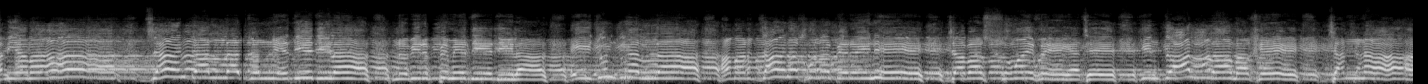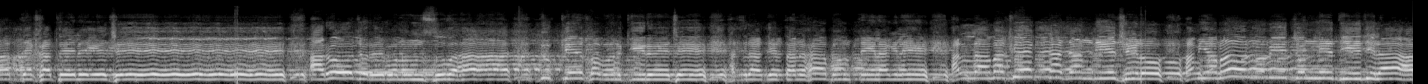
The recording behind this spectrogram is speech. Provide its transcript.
আমি আমার জানটা আল্লাহর জন্য দিয়ে দিলাম, নবীর প্রেমে দিয়ে দিলাম। এই জন্য আল্লাহ আমার জান এখনও বেরোয়নি। যাবার সময় হয়ে গেছে, কিন্তু আল্লাহ আমাকে জান্নাত দেখাতে লেগেছে। আরও জোরে বলুন, সুবহান, দুঃখের খবর কি রয়েছে? হাজরাতে তানহা বলতে লাগলে, আল্লাহ আমাকে একটা জান দিয়েছিল, আমি আমার নবীর জন্য দিয়ে দিলাম।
